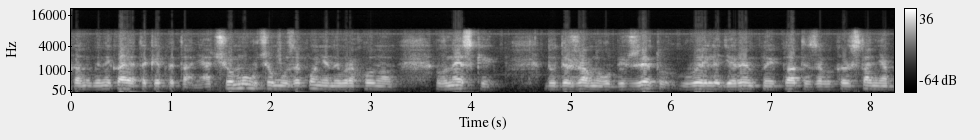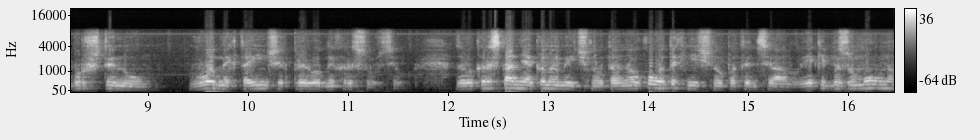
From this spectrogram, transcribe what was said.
виникає таке питання. А чому в цьому законі не враховано внески до державного бюджету у вигляді рентної плати за використання бурштину, водних та інших природних ресурсів, за використання економічного та науково-технічного потенціалу, який безумовно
